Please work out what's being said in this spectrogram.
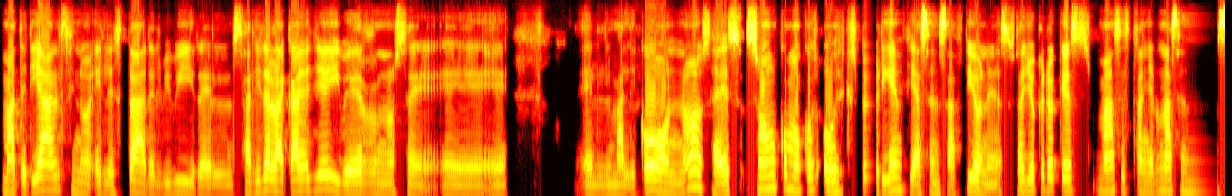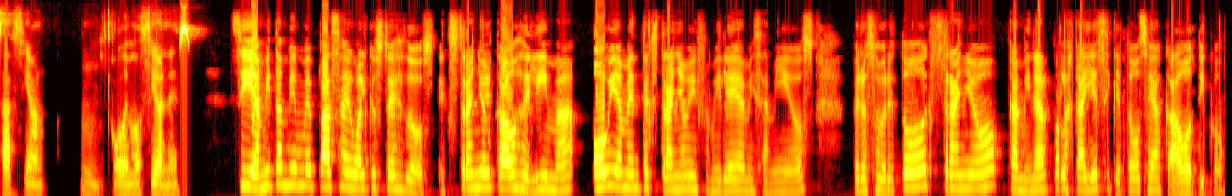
material, sino el estar, el vivir, el salir a la calle y ver, no sé, eh, el malecón, ¿no? O sea, es, son como o experiencias, sensaciones. O sea, yo creo que es más extrañar una sensación mm, o emociones. Sí, a mí también me pasa igual que ustedes dos. Extraño el caos de Lima, obviamente extraño a mi familia y a mis amigos, pero sobre todo extraño caminar por las calles y que todo sea caótico.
